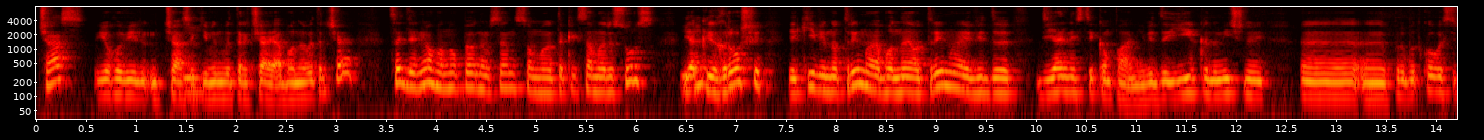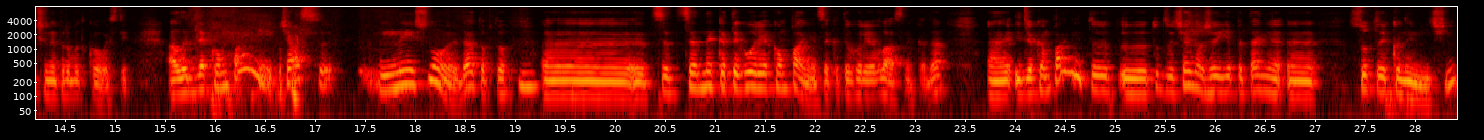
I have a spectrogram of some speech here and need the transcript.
час, його віль... час, який він витрачає або не витрачає, це для нього ну, певним сенсом е, такий самий ресурс, як і гроші, які він отримує або не отримує від е, діяльності компанії, від її економічної е, е, прибутковості чи неприбутковості. Але для компанії час не існує. Да? Тобто е, це, це не категорія компанії, це категорія власника. Да? Е, І для компанії то, е, тут, звичайно, вже є питання суто економічні.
